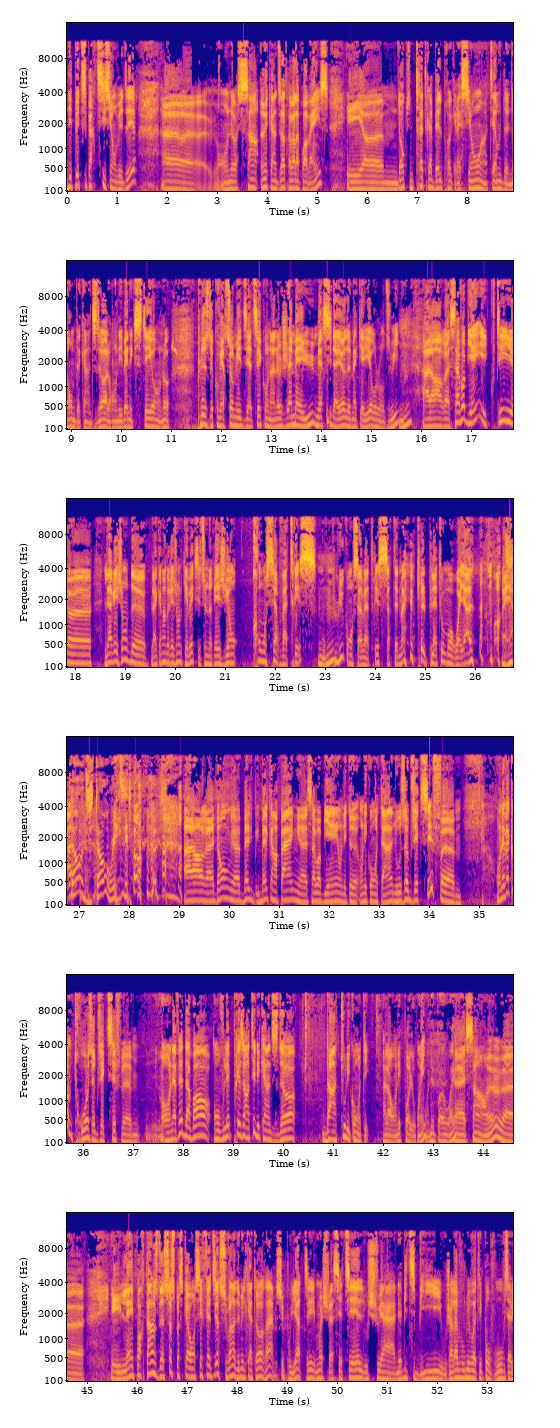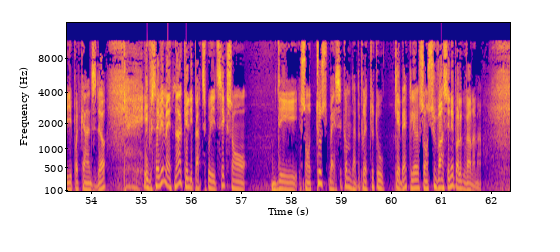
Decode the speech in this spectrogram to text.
des petits partis, si on veut dire. Euh, on a 101 candidats à travers la province. Et euh, donc, une très, très belle progression en termes de nombre de candidats. Alors, on est bien excités. On a plus de couverture médiatique qu'on n'en a jamais eu. Merci d'ailleurs de m'accueillir aujourd'hui. Mm-hmm. Alors, euh, ça va bien. Écoutez, la région de la grande région de Québec, c'est une région conservatrice, mhm. plus conservatrice certainement que le plateau Mont-Royal. Dit-on, dit-on, oui. Alors, euh, donc, euh, belle, belle campagne, euh, ça va bien, on est, on est content. Nos objectifs, on avait comme trois objectifs. on avait d'abord, on voulait présenter des candidats dans tous les comtés. Alors, on n'est pas loin. On n'est pas loin. Euh, 101. Euh, et l'importance de ça, c'est parce qu'on s'est fait dire souvent en 2014, ah, M. Pouliot, moi, je suis à Sept-Îles ou je suis à Abitibi ou j'aurais voulu voter pour vous, vous n'aviez pas de candidat. Et vous savez maintenant que les partis politiques sont des sont tous ben c'est comme à peu près tout au Québec là sont subventionnés par le gouvernement.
